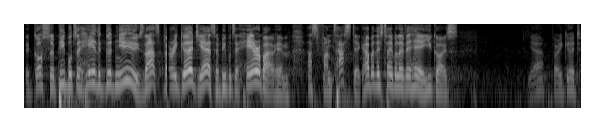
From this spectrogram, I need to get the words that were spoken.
The gospel, so people to hear the good news. That's very good. Yeah, so people to hear about him. That's fantastic. How about this table over here? You guys? Yeah, very good.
